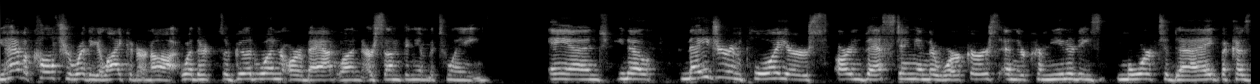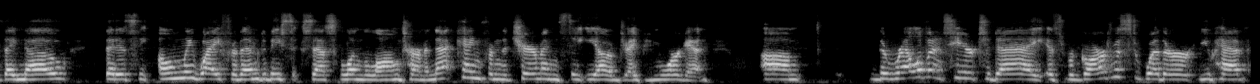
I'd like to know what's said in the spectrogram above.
you have a culture whether you like it or not, whether it's a good one or a bad one or something in between. And, you know, major employers are investing in their workers and their communities more today because they know that it's the only way for them to be successful in the long term. And that came from the chairman and CEO of JP Morgan. Um, the relevance here today is regardless of whether you have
